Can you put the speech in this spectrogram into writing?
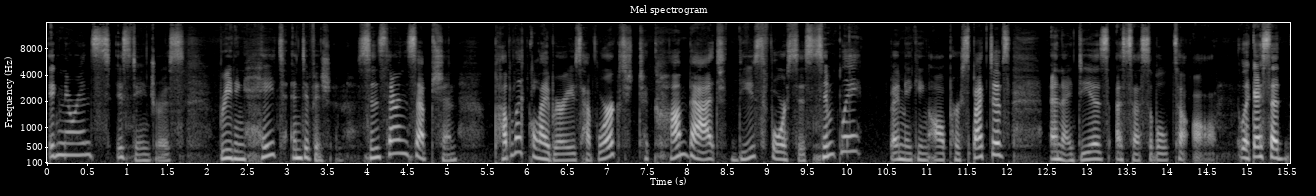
ignorance is dangerous, breeding hate and division. Since their inception, public libraries have worked to combat these forces simply by making all perspectives and ideas accessible to all. Like I said,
